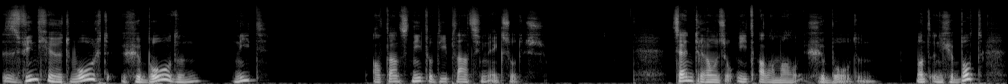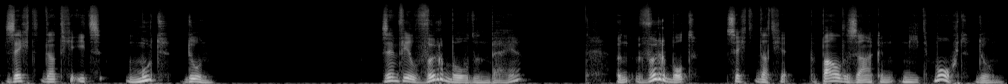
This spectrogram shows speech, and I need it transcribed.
vind je het woord geboden niet. Althans niet op die plaats in Exodus. Het zijn trouwens ook niet allemaal geboden, want een gebod zegt dat je iets moet doen. Er zijn veel verboden bij. Hè? Een verbod zegt dat je bepaalde zaken niet moogt doen.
